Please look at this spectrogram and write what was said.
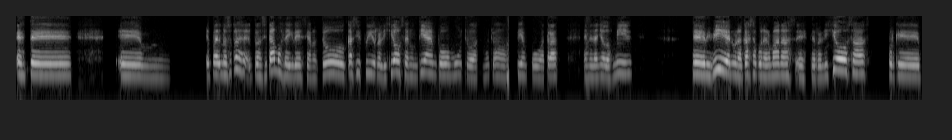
este, em, eh, nosotros transitamos la iglesia, yo casi fui religiosa en un tiempo, mucho, mucho tiempo atrás, en el año 2000. Eh, viví en una casa con hermanas este, religiosas, porque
